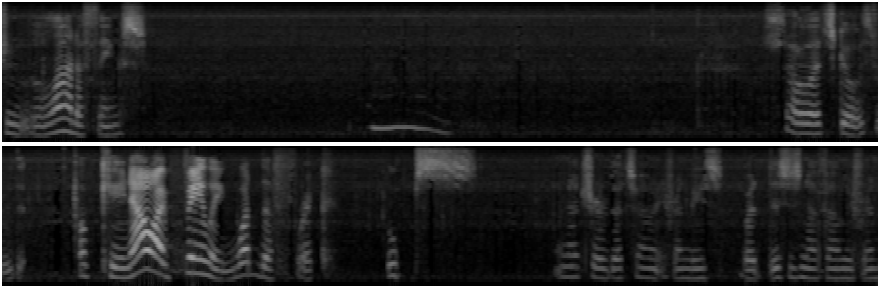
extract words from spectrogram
to a lot of things. So let's go through the... Okay, now I'm failing. What the frick? Oops. I'm not sure if that's family friendly, but this is not family friend.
